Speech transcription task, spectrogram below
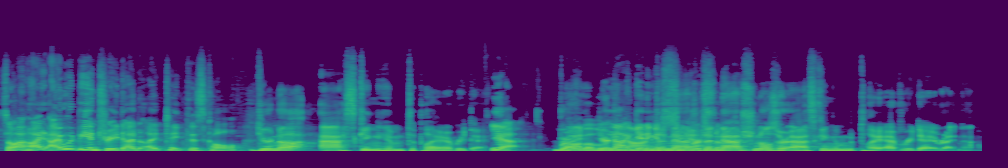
so I, I would be intrigued. I'd, I'd take this call. You're not asking him to play every day. Yeah, Probably You're not, not. getting a The, na- superstar. the Nationals are asking him to play every day right now.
